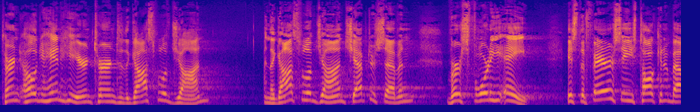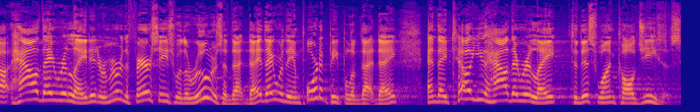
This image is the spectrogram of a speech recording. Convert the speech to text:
Turn, hold your hand here and turn to the Gospel of John. In the Gospel of John, chapter 7, verse 48. It's the Pharisees talking about how they related. Remember, the Pharisees were the rulers of that day, they were the important people of that day, and they tell you how they relate to this one called Jesus.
